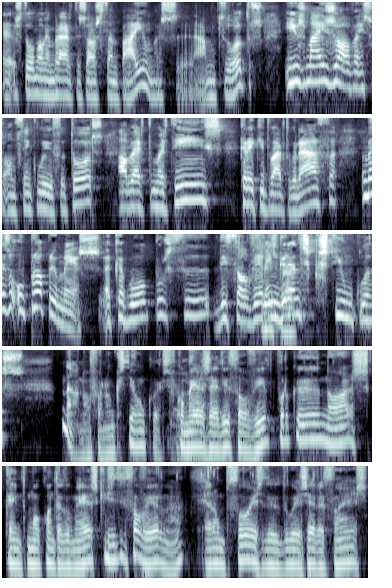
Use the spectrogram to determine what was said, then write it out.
estou-me a lembrar de Jorge Sampaio, mas eh, há muitos outros, e os mais jovens, onde se incluiu Satores, Alberto Martins, creio que Eduardo Graça, mas o próprio MES acabou por se dissolver em grandes questiúnculas. Não, não foram questiúnculas. O MES é dissolvido porque nós, quem tomou conta do MES, quis dissolver, não é? Eram pessoas de duas gerações,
